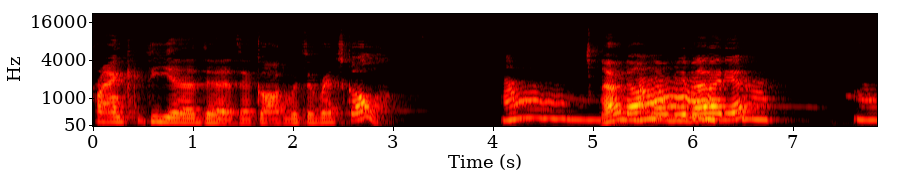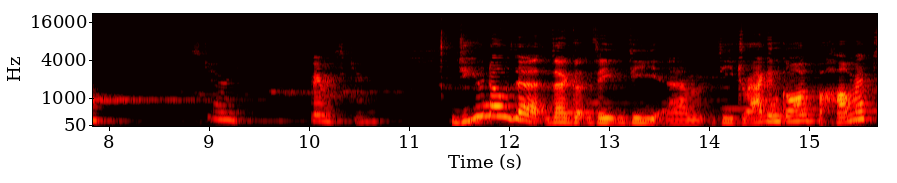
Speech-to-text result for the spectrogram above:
prank the uh, the the god with the red skull. Oh. No, no, that would be a bad idea. No. No. Scary. Very scary. Do you know the the the the um the dragon god Bahamut?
